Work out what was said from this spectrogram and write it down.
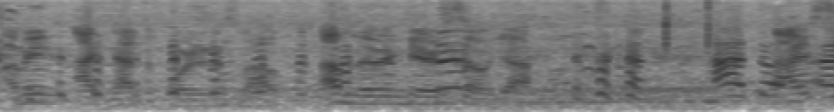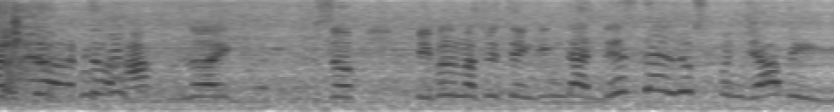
I mean, I can't afford it as well. I'm living here, so yeah. Ah, so, Nice. uh, so, so, uh, like, so people must be thinking that this guy looks Punjabi.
